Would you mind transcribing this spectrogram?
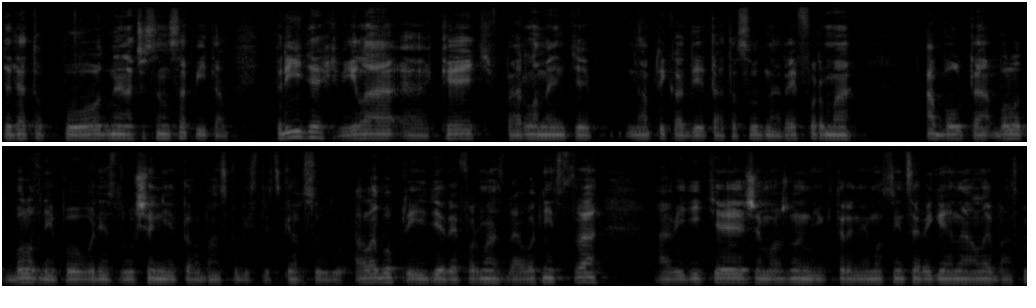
teda to pôvodné, na čo som sa pýtal. Príde chvíľa, e, keď v parlamente napríklad je táto súdna reforma, a bol tá, bolo, bolo v nej pôvodne zrušenie toho bansko súdu. Alebo príde reforma zdravotníctva a vidíte, že možno niektoré nemocnice regionálne v bansko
